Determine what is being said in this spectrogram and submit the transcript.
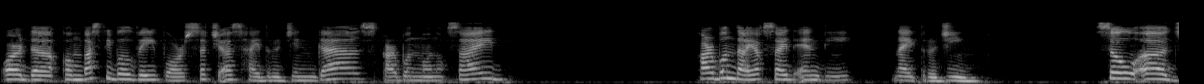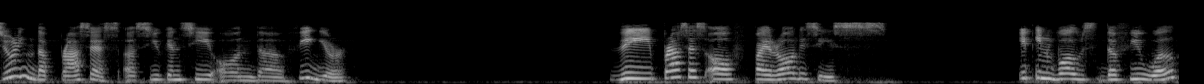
or the combustible vapors such as hydrogen gas, carbon monoxide, carbon dioxide, and the nitrogen. So uh, during the process, as you can see on the figure, the process of pyrolysis, it involves the fuel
